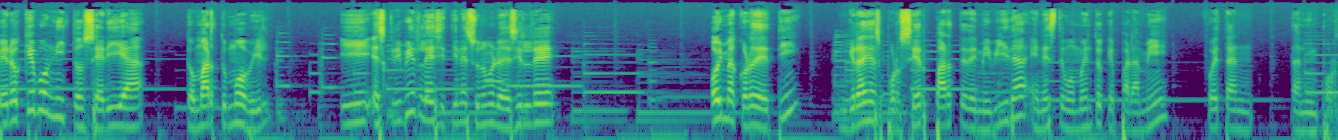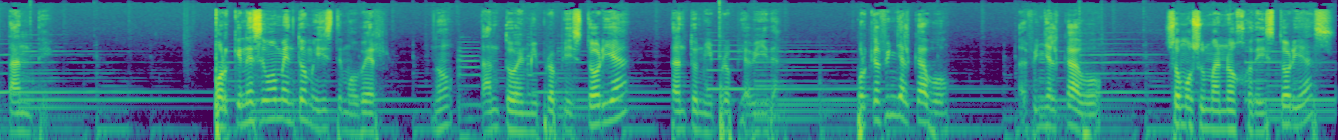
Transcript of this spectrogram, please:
pero qué bonito sería tomar tu móvil y escribirle si tienes su número y decirle, hoy me acordé de ti, gracias por ser parte de mi vida en este momento que para mí fue tan, tan importante. Porque en ese momento me hiciste mover, ¿no? Tanto en mi propia historia, tanto en mi propia vida. Porque al fin y al cabo, al fin y al cabo, somos un manojo de historias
